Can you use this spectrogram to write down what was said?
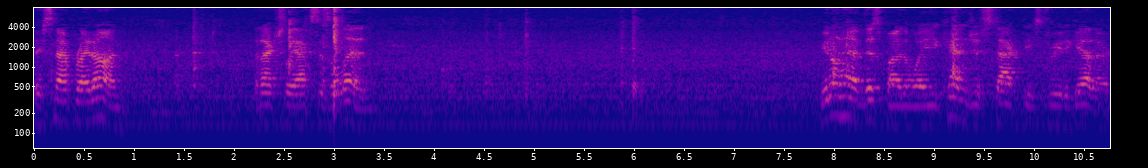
they snap right on. That actually acts as a lid. If you don't have this, by the way, you can just stack these three together.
